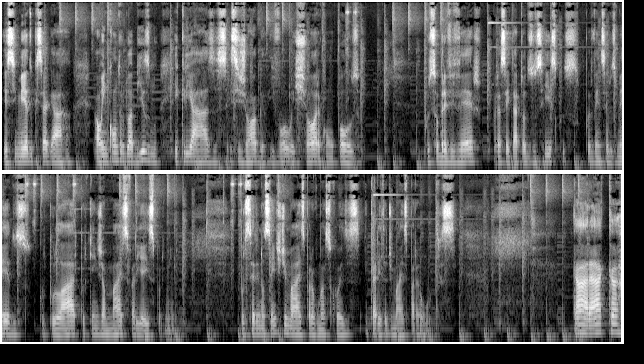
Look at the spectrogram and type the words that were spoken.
Esse medo que se agarra ao encontro do abismo e cria asas, e se joga, e voa, e chora com o pouso. Por sobreviver, por aceitar todos os riscos, por vencer os medos, por pular por quem jamais faria isso por mim por ser inocente demais para algumas coisas e careta demais para outras. Caraca!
